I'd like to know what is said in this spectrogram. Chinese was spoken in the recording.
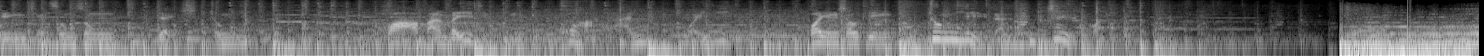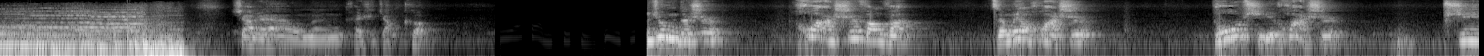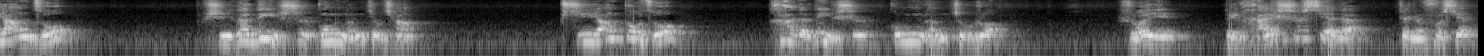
轻轻松松认识中医，化繁为简，化难为易。欢迎收听《中医里的智慧》。下面我们开始讲课，用的是化湿方法。怎么样化湿？补脾化湿，脾阳足，脾的利湿功能就强；脾阳不足，它的利湿功能就弱。所以，对寒湿泻的这种腹泻，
